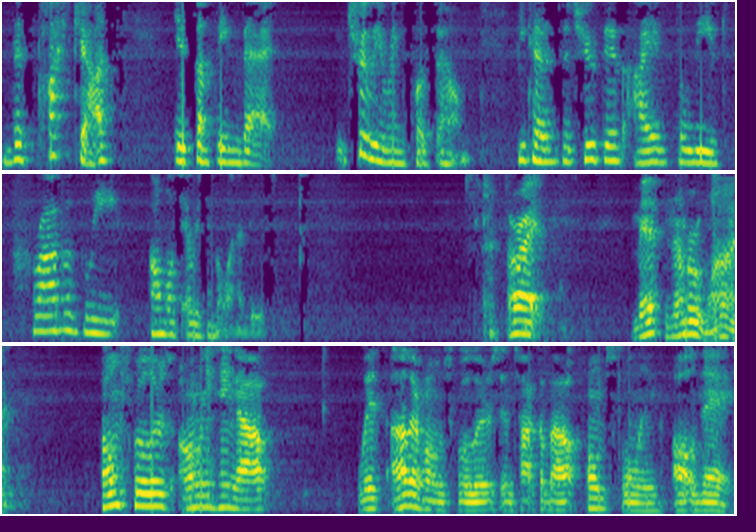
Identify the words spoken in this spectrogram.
This podcast is something that truly rings close to home because the truth is, I've believed probably almost every single one of these. All right. Myth number one homeschoolers only hang out with other homeschoolers and talk about homeschooling all day.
